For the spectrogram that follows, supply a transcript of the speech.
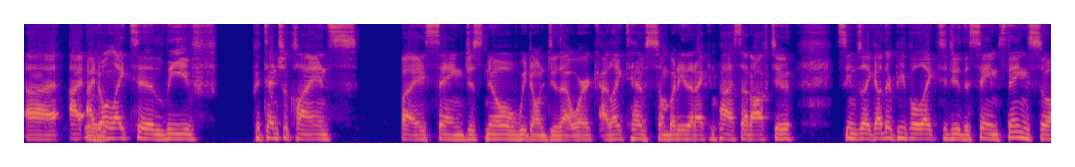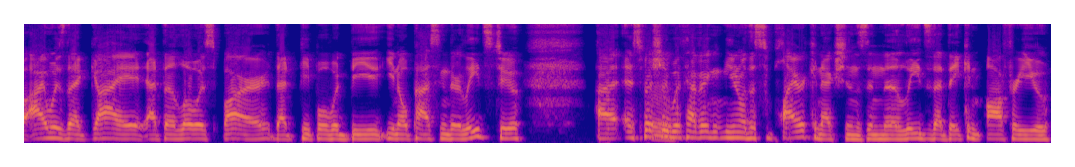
Uh, I, I don't like to leave potential clients by saying just no, we don't do that work. I like to have somebody that I can pass that off to. Seems like other people like to do the same thing. So I was that guy at the lowest bar that people would be, you know, passing their leads to uh, especially mm. with having you know the supplier connections and the leads that they can offer you.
